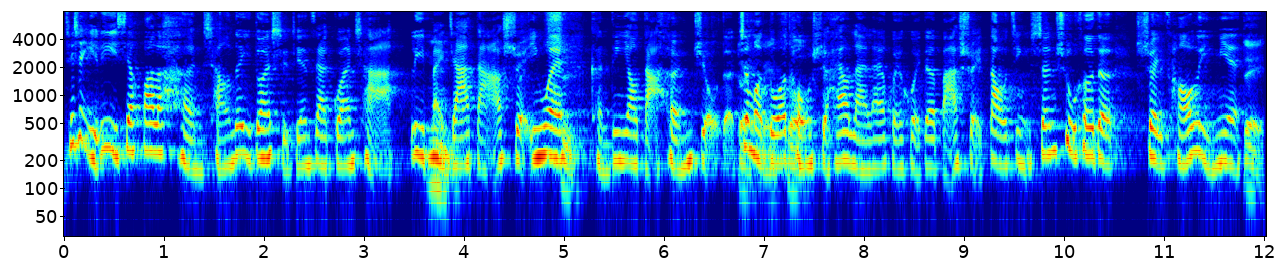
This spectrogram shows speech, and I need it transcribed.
其实以利以谢花了很长的一段时间在观察利百家打水，嗯、因为肯定要打很久的，这么多桶水，还要来来回回的把水倒进牲畜喝的水槽里面。对，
